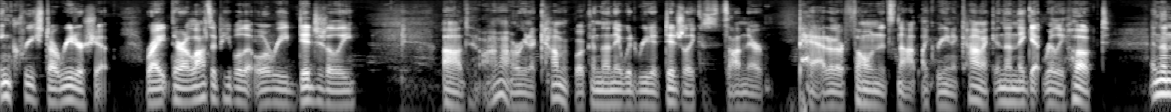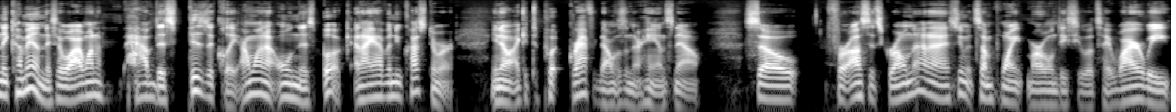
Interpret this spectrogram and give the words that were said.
increased our readership right there are lots of people that will read digitally uh, i'm not reading a comic book and then they would read it digitally because it's on their pad or their phone it's not like reading a comic and then they get really hooked. And then they come in they say well i want to have this physically. I want to own this book and i have a new customer. You know i get to put graphic novels in their hands now. So for us it's grown that and i assume at some point marvel and dc will say why are we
